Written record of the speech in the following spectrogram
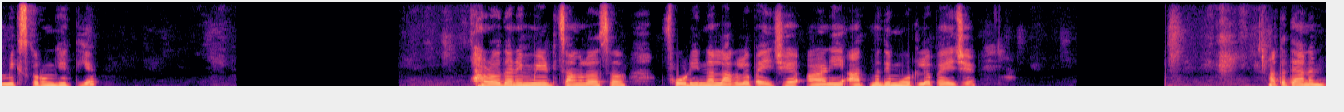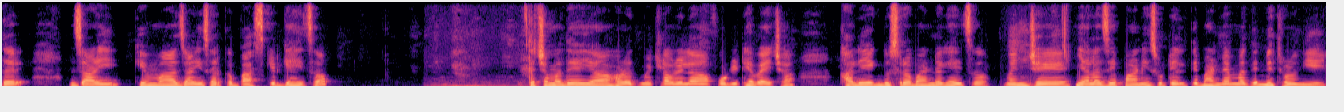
मिक्स करून घेतेय. हळद आणि मीठ चांगलं असं फोडींना लागलं पाहिजे आणि आतमध्ये मुरलं पाहिजे. आता त्यानंतर जाळी किंवा जाळीसारखं बास्केट घ्यायचं. त्याच्यामध्ये या हळद मीठ लावलेल्या फोडी ठेवायच्या. खाली एक दुसरं भांड घ्यायचं म्हणजे याला जे पाणी सुटेल ते भांड्यामध्ये निथळून येईल.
